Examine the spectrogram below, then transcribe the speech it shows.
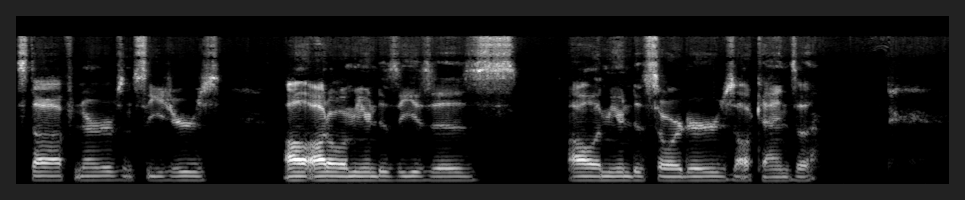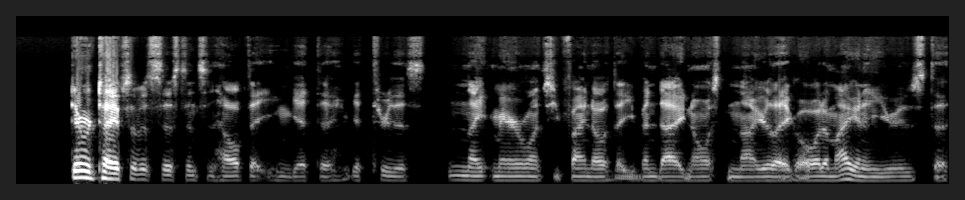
stuff, nerves and seizures, all autoimmune diseases, all immune disorders, all kinds of different types of assistance and help that you can get to get through this nightmare once you find out that you've been diagnosed and now you're like, oh, what am I going to use to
